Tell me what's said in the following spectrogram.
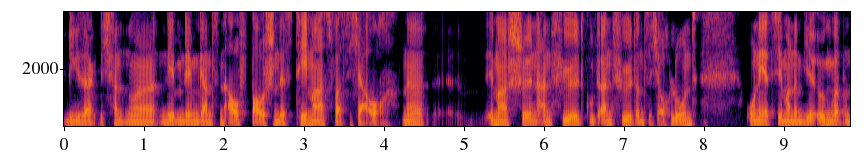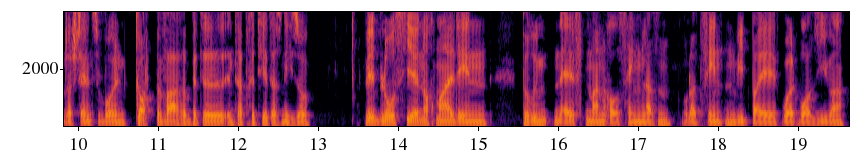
wie gesagt, ich fand nur neben dem ganzen Aufbauschen des Themas, was sich ja auch ne, immer schön anfühlt, gut anfühlt und sich auch lohnt, ohne jetzt jemandem hier irgendwas unterstellen zu wollen, Gott bewahre, bitte interpretiert das nicht so. Will bloß hier nochmal den berühmten elften Mann raushängen lassen oder zehnten, wie es bei World War Z war.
